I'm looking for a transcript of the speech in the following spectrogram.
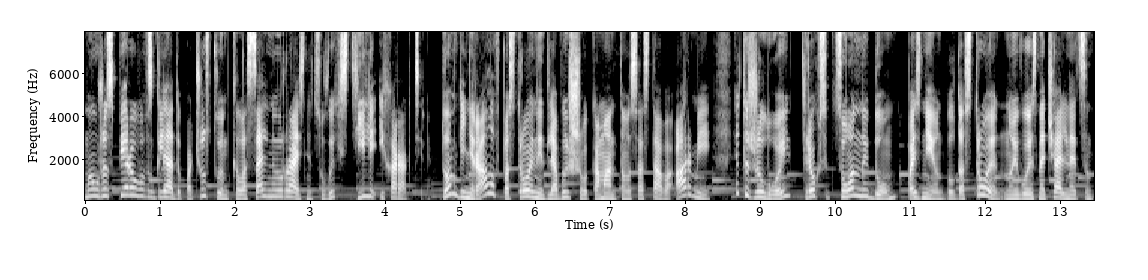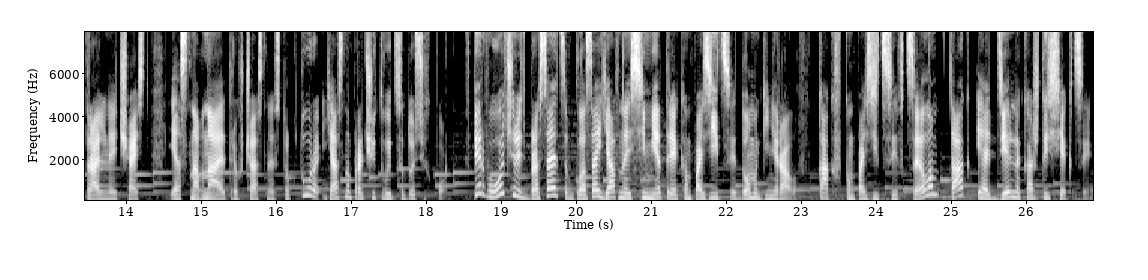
мы уже с первого взгляда почувствуем колоссальную разницу в их стиле и характере. Дом генералов, построенный для высшего командного состава армии, это жилой трехсекционный дом. Позднее он был достроен, но его изначальная центральная часть и основная трехчастная структура ясно прочитывается до сих пор. В первую очередь бросается в глаза явная симметрия композиции Дома генералов, как в композиции в целом, так и отдельно каждой секции.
